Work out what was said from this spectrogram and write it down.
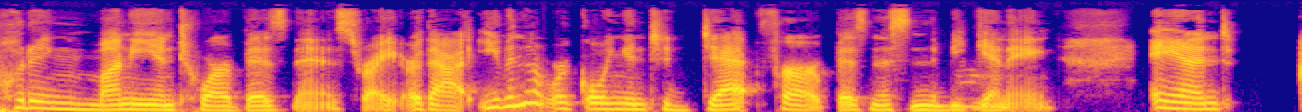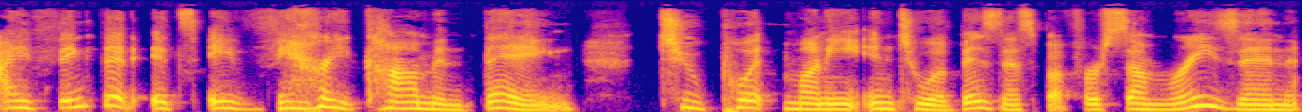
putting money into our business, right? Or that even that we're going into debt for our business in the beginning. And I think that it's a very common thing to put money into a business, but for some reason,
